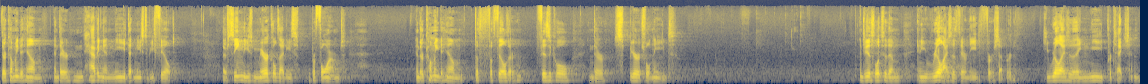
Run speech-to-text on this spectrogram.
They're coming to him and they're having a need that needs to be filled. They're seeing these miracles that he's performed, and they're coming to him to fulfill their physical and their spiritual needs. And Jesus looks at them and he realizes their need for a shepherd. He realizes that they need protection.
